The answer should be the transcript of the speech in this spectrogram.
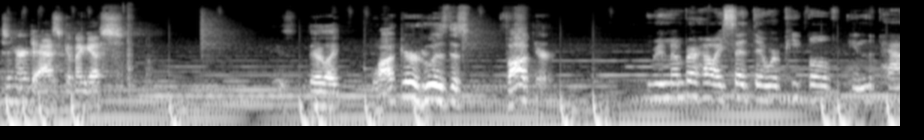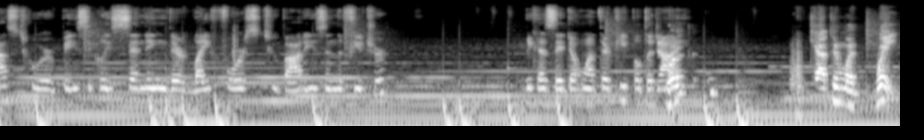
Doesn't hurt to ask him, I guess. They're like, Wagner? Who is this Wagner? Remember how I said there were people in the past who were basically sending their life force to bodies in the future? Because they don't want their people to die? Captain went, wait,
